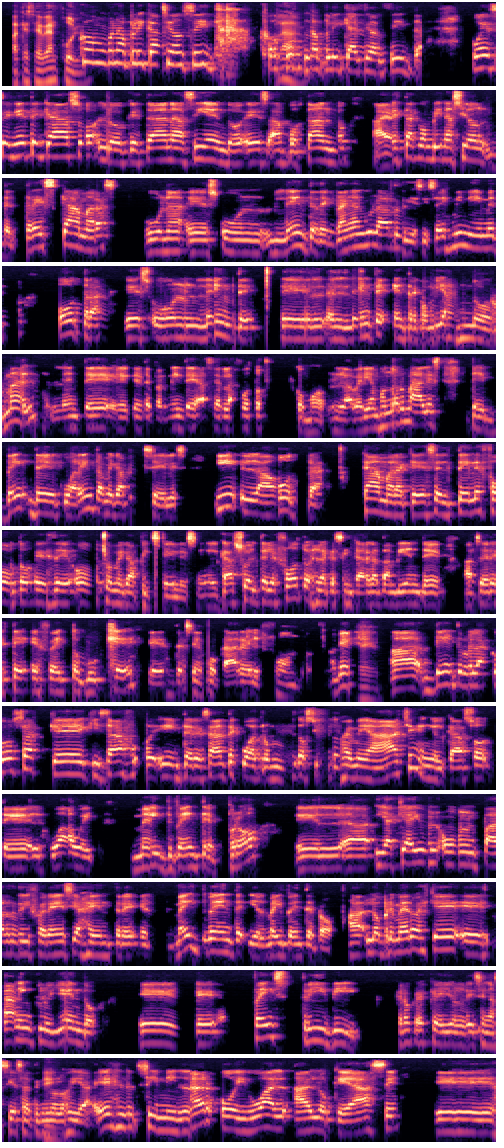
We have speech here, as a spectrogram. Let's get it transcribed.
Para que se vean cool. Con una aplicacióncita. Con una aplicacióncita. Pues en este caso lo que están haciendo es apostando a esta combinación de tres cámaras una es un lente de gran angular de 16 milímetros, otra es un lente, el, lente entre comillas normal, el lente eh, que te permite hacer las fotos como la veríamos normales, de, de 40 megapíxeles, y la otra cámara, que es el telefoto, es de 8 megapíxeles. En el caso del telefoto es la que se encarga también de hacer este efecto bouquet, que es desenfocar el fondo. ¿okay? Ah, dentro de las cosas que quizás interesantes, 4200 mAh en el caso del Huawei Mate 20 Pro. Ah, y aquí hay un, par de diferencias entre el Mate 20 y el Mate 20 Pro. Ah, lo primero es que eh, están incluyendo eh, eh, Face 3D creo que es que ellos le dicen así esa tecnología, es similar o igual a lo que hace eh,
